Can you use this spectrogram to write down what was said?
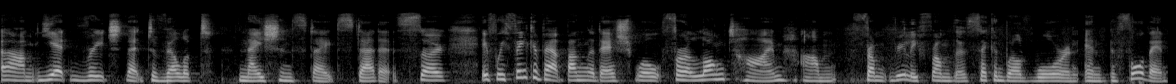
um, yet reached that developed nation state status. So if we think about Bangladesh, well, for a long time, um, from really from the Second World War and, and before then,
